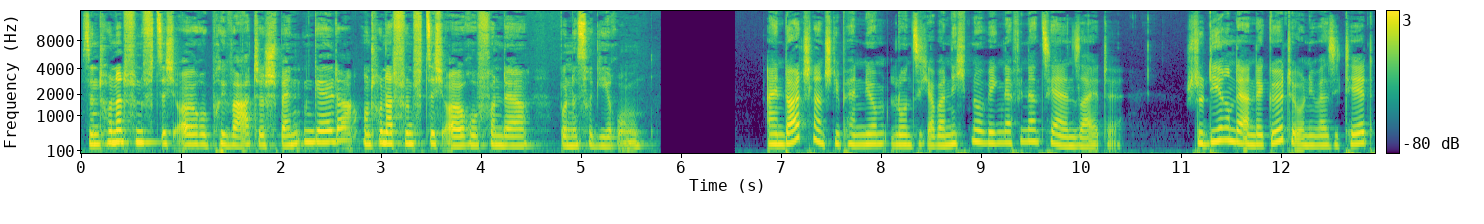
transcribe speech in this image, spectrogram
sind 150 Euro private Spendengelder und 150 Euro von der Bundesregierung. Ein Deutschlandstipendium lohnt sich aber nicht nur wegen der finanziellen Seite. Studierende an der Goethe-Universität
